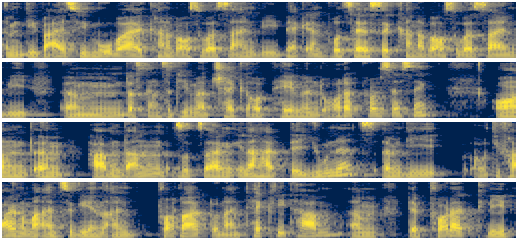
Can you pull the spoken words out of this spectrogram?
ähm, Device, wie Mobile, kann aber auch sowas sein wie Backend-Prozesse, kann aber auch sowas sein wie ähm, das ganze Thema Checkout, Payment, Order Processing und ähm, haben dann sozusagen innerhalb der Units, ähm, die auf die Frage nochmal einzugehen, ein Product und ein Tech Lead haben. Ähm, der Product Lead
